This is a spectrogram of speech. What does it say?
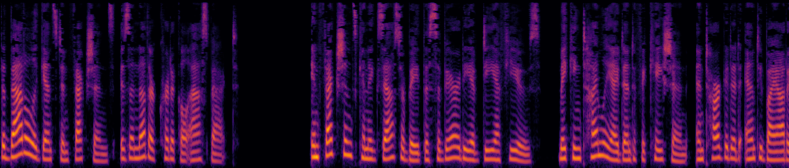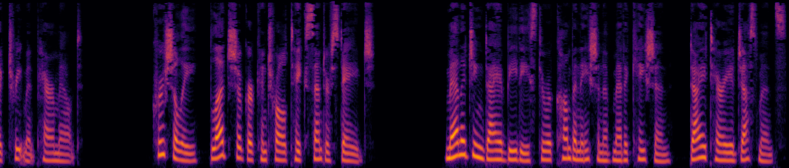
The battle against infections is another critical aspect. Infections can exacerbate the severity of DFUs, making timely identification and targeted antibiotic treatment paramount. Crucially, blood sugar control takes center stage. Managing diabetes through a combination of medication, dietary adjustments,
